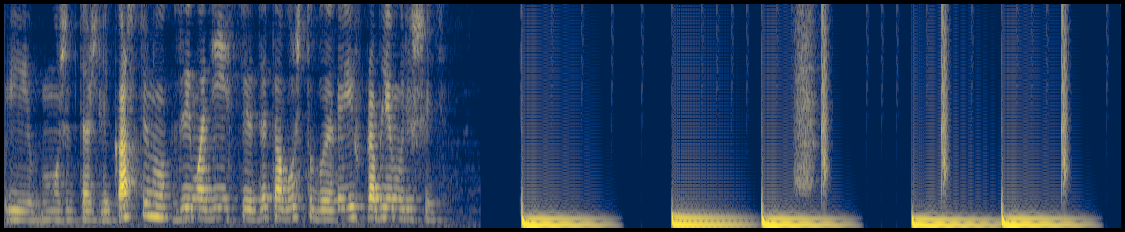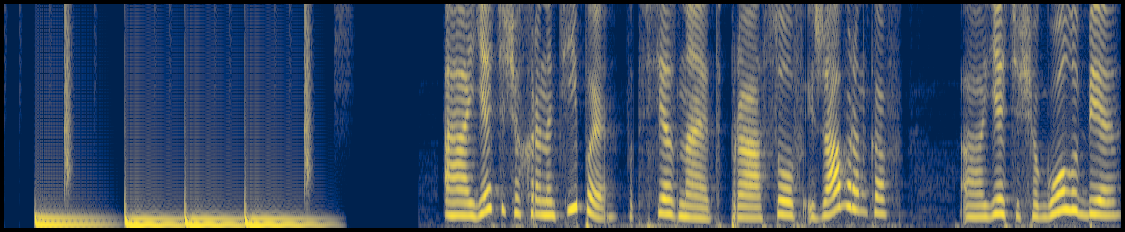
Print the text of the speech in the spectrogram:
и, может, даже лекарственное взаимодействие для того, чтобы их проблему решить. А есть еще хронотипы. Вот все знают про сов и жаворонков. А есть еще голуби.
